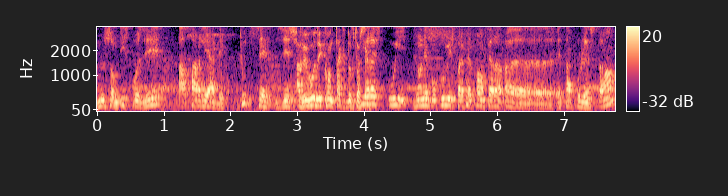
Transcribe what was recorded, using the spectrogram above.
Nous sommes disposés à parler avec toutes celles et ceux Avez-vous des contacts, Saadi restent. Oui, j'en ai beaucoup, mais je préfère pas en faire euh, état pour l'instant.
